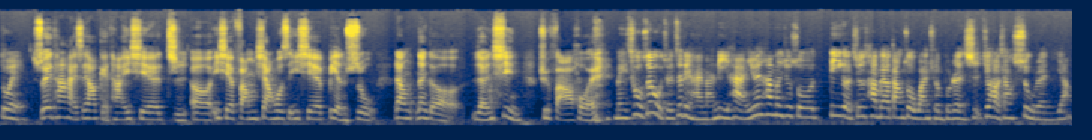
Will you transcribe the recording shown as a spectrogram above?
对，所以他还是要给他一些指呃一些方向或是一些变数。让那个人性去发挥，没错，所以我觉得这点还蛮厉害，因为他们就说，第一个就是他们要当做完全不认识，就好像素人一样，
